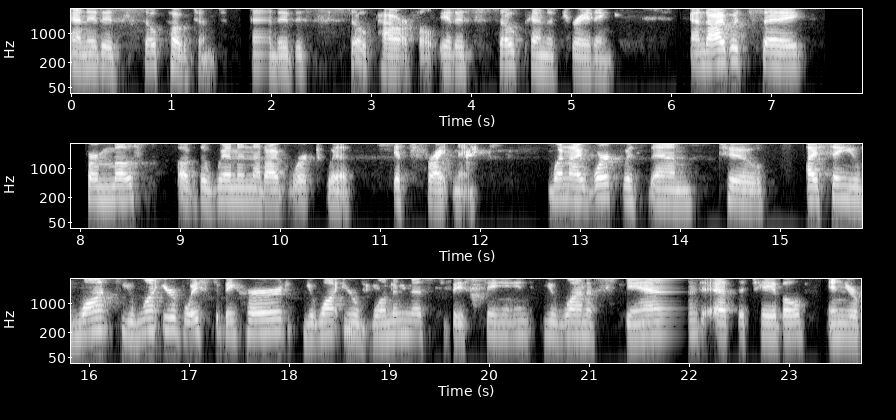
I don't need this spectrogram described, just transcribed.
and it is so potent and it is so powerful. It is so penetrating. And I would say for most of the women that I've worked with, it's frightening. When I work with them too, I say you want you want your voice to be heard, you want your womanness to be seen, you want to stand at the table in your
